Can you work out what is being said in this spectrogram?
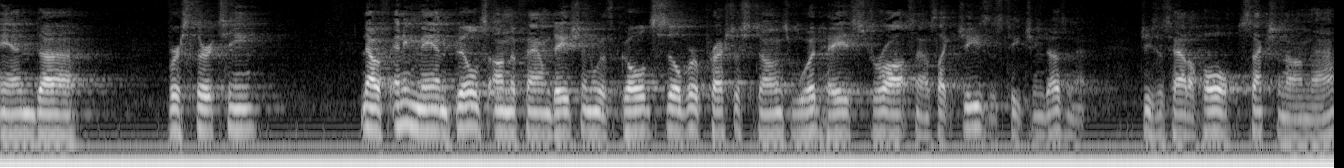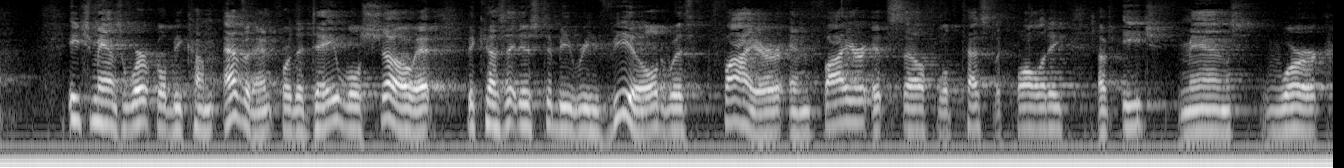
and uh, verse 13. Now, if any man builds on the foundation with gold, silver, precious stones, wood, hay, straw, sounds like Jesus' teaching, doesn't it? Jesus had a whole section on that. Each man's work will become evident, for the day will show it, because it is to be revealed with fire, and fire itself will test the quality of each man's work.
